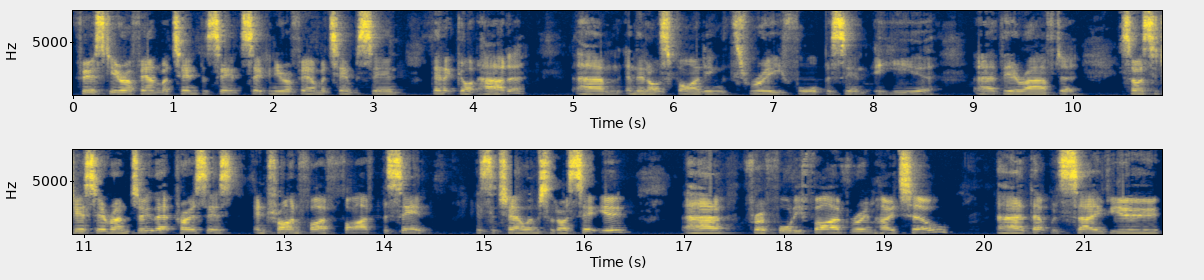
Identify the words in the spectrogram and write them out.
first year I found my 10%, second year I found my 10%, then it got harder. Um, and then I was finding three, four percent a year uh, thereafter. So I suggest everyone do that process and try and find five percent. Is the challenge that I set you uh, for a forty-five room hotel. Uh, that would save you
